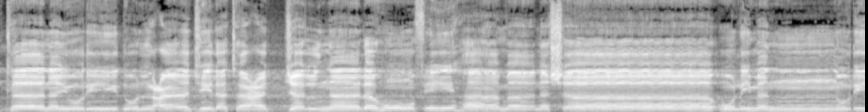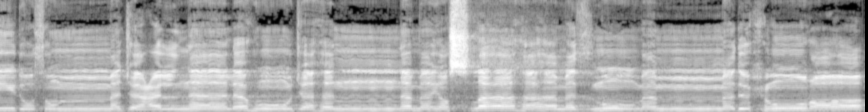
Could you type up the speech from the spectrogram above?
كان يريد العاجلة عجلنا له فيها ما نشاء لمن نريد ثم جعلنا له جهنم يصلاها مذموما مدحورا.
